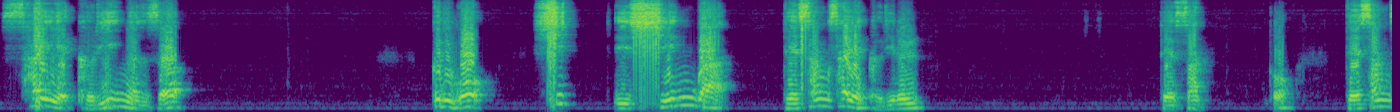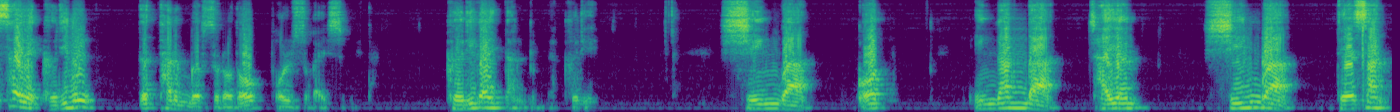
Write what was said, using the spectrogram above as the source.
사이에 그리면서 그리고 시, 이 시인과 대상 사이의 거리를 대상 또 대상 사이의 거리를 뜻하는 것으로도 볼 수가 있습니다. 거리가 있다는 겁니다. 거리. 시인과 꽃, 인간과 자연, 시인과 대상,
